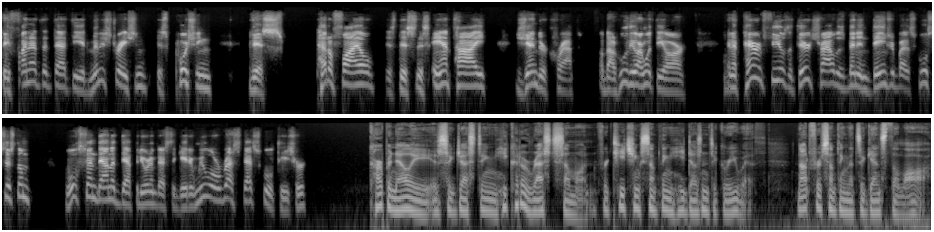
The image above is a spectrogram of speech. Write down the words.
they find out that, that the administration is pushing this pedophile, this, this, this anti gender crap about who they are and what they are, and a parent feels that their child has been endangered by the school system, we'll send down a deputy or an investigator and we will arrest that school teacher. Carpinelli is suggesting he could arrest someone for teaching something he doesn't agree with, not for something that's against the law.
